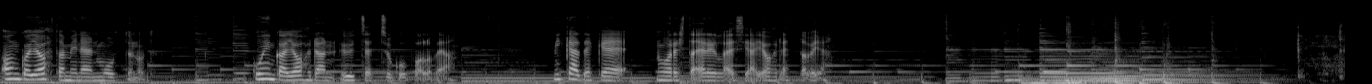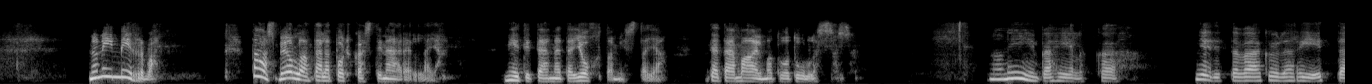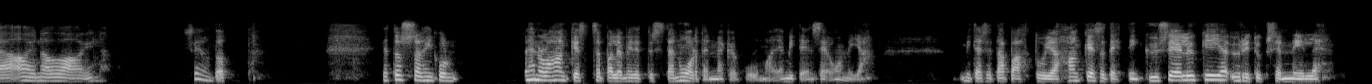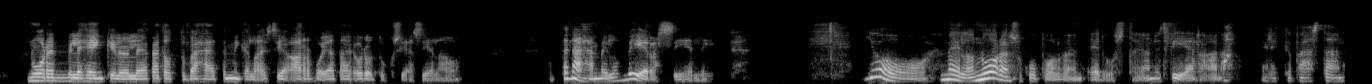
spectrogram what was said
Onko johtaminen muuttunut? Kuinka johdan YZ-sukupolvea? Mikä tekee nuorista erilaisia johdettavia? No niin Mirva, taas me ollaan täällä podcastin äärellä ja mietitään näitä johtamista ja mitä tämä maailma tuo tullessansa. No niinpä Hilkka, mietittävää kyllä riittää aina vain. Se on totta. Ja tuossa niin kun, mehän ollaan hankkeessa paljon mietitty sitä nuorten näkökulmaa ja miten se on ja mitä se tapahtuu. Ja hankkeessa tehtiin kyselykin ja yrityksen niille nuoremmille henkilöille ja katsottu vähän, että minkälaisia arvoja tai odotuksia siellä on. Mutta tänäänhän meillä on vieras siihen liittyen. Joo, meillä on nuoren sukupolven edustaja nyt vieraana. Eli päästään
